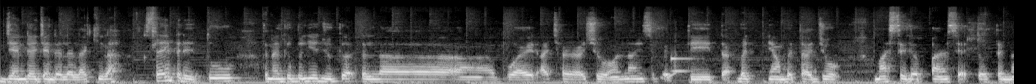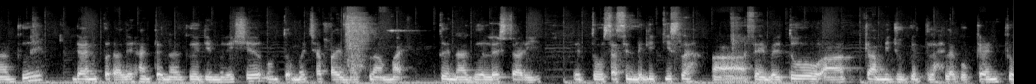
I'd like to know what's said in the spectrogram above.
gender-gender lelaki lah. Selain pada itu, tenaga belia juga telah uh, buat acara show online seperti yang bertajuk Masa Depan Sektor Tenaga dan Peralihan Tenaga di Malaysia untuk mencapai matlamat tenaga lestari itu sustainability lah. Uh, sustainability itu uh, kami juga telah lakukan ke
